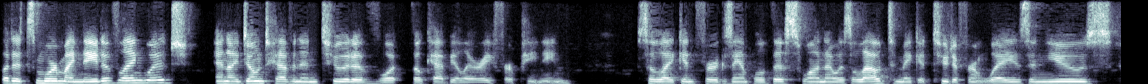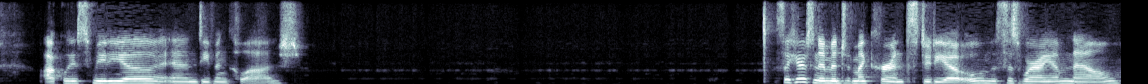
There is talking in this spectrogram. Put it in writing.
but it's more my native language, and I don't have an intuitive vo vocabulary for painting. So, like in, for example, this one, I was allowed to make it two different ways and use aqueous media and even collage. So here's an image of my current studio. This is where I am now.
